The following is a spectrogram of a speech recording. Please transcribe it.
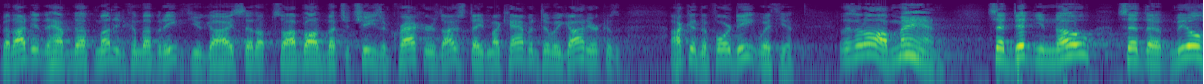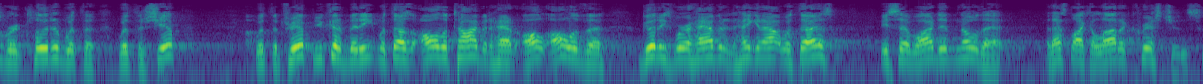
but I didn't have enough money to come up and eat with you guys. Set up, uh, so I brought a bunch of cheese and crackers. I just stayed in my cabin until we got here because I couldn't afford to eat with you." They said, "Oh man." Said, didn't you know? Said the meals were included with the, with the ship, with the trip. You could have been eating with us all the time and had all, all of the goodies we're having and hanging out with us. He said, well, I didn't know that. And that's like a lot of Christians.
